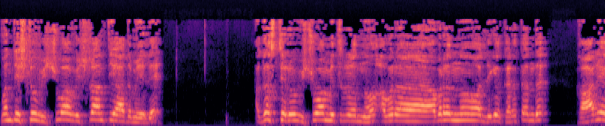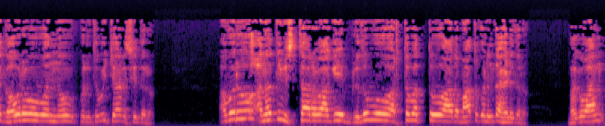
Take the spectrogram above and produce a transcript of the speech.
ಒಂದಿಷ್ಟು ವಿಶ್ವ ವಿಶ್ರಾಂತಿಯಾದ ಮೇಲೆ ಅಗಸ್ತ್ಯರು ವಿಶ್ವಾಮಿತ್ರರನ್ನು ಅವರ, ಅವರನ್ನು ಅಲ್ಲಿಗೆ ಕರೆತಂದ ಕಾರ್ಯ ಗೌರವವನ್ನು ಕುರಿತು ವಿಚಾರಿಸಿದರು. ಅವರು ಅನತಿ ವಿಸ್ತಾರವಾಗಿ ಮೃದುವು ಅರ್ಥವತ್ತು ಆದ ಮಾತುಗಳಿಂದ ಹೇಳಿದರು. ಭಗವಾನ್,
